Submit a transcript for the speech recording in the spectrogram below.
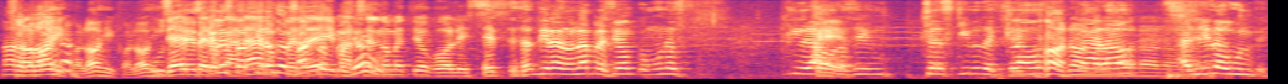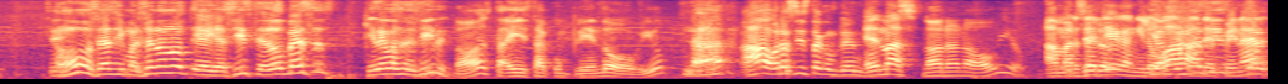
No, no, lógico, lógico, lógico. Usted, pero le está tirando el y Marcel no metió goles. Está tirando una presión como unos clavos, así, 3 kilos de clavos no, no, no, no, así lo hunde. No, o sea, si Marcelo no te asiste dos veces, ¿qué le vas a decir? No, está ahí, está cumpliendo, obvio. Nada. Ah, ahora sí está cumpliendo. Es más, no, no, no, obvio. A Marcelo llegan y lo bajan de penal,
